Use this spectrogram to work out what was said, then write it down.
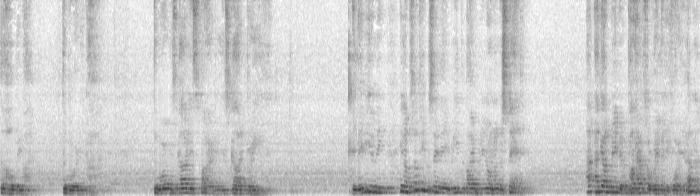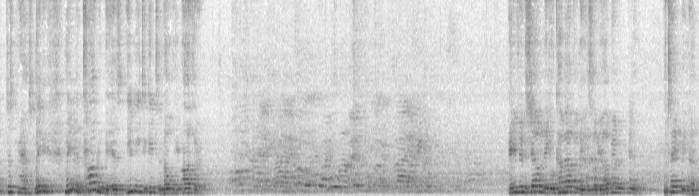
the Holy Bible, the Word of God. The word is God inspired and it's God breathed. And maybe you need, you know, some people say they read the Bible, they don't understand it. I, I got maybe a, perhaps a remedy for you. I don't know, just perhaps. Maybe, maybe the problem is you need to get to know the author. Adrian Sheldon, they gonna come after me, so oh, y'all better, you know, protect me now.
